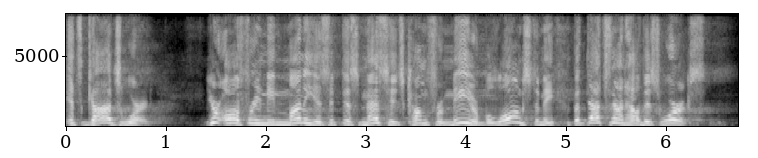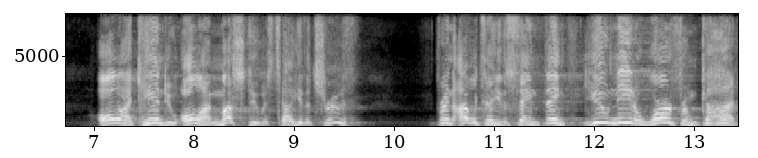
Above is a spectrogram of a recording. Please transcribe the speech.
It's God's word. You're offering me money as if this message comes from me or belongs to me. But that's not how this works. All I can do, all I must do is tell you the truth. Friend, I will tell you the same thing. You need a word from God.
